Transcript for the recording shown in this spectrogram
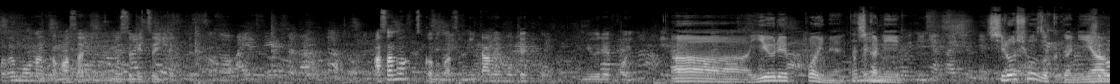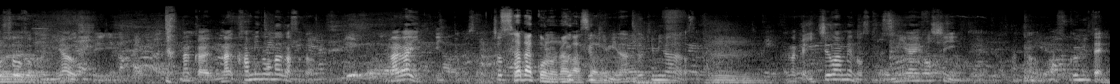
それもなんかまさに結びついてるっていうか。浅野敦子のまず見た目も結構幽霊っぽい。ああ幽霊っぽいね。確かに白装束が似合う。白装束似合うしなんかな髪の長さが長いって言ってもさちょっと貞子の長さ不気味な不気味な長さ。うん。なんか1話目のそのお見合いのシーンでなんか服みたいに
